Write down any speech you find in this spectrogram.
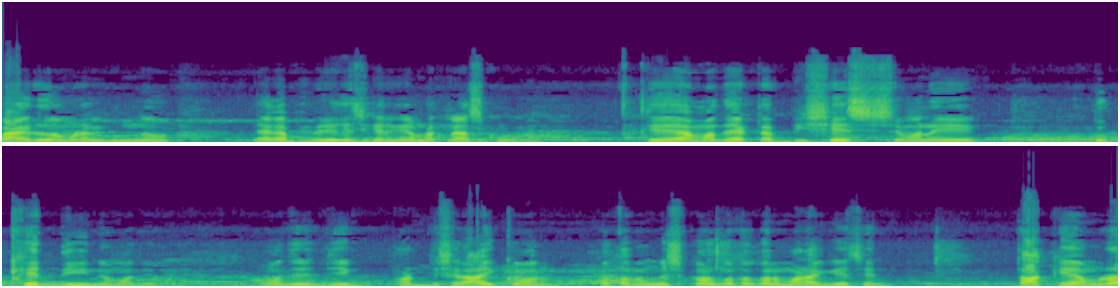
বাইরেও আমরা বিভিন্ন জায়গায় ভেবে রেখেছি সেখানে আমরা ক্লাস করব। আজকে আমাদের একটা বিশেষ মানে দুঃখের দিন আমাদের। আমাদের যে দেশের আইকন লতা মঙ্গেশকর গতকাল মারা গিয়েছেন। তাকে আমরা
